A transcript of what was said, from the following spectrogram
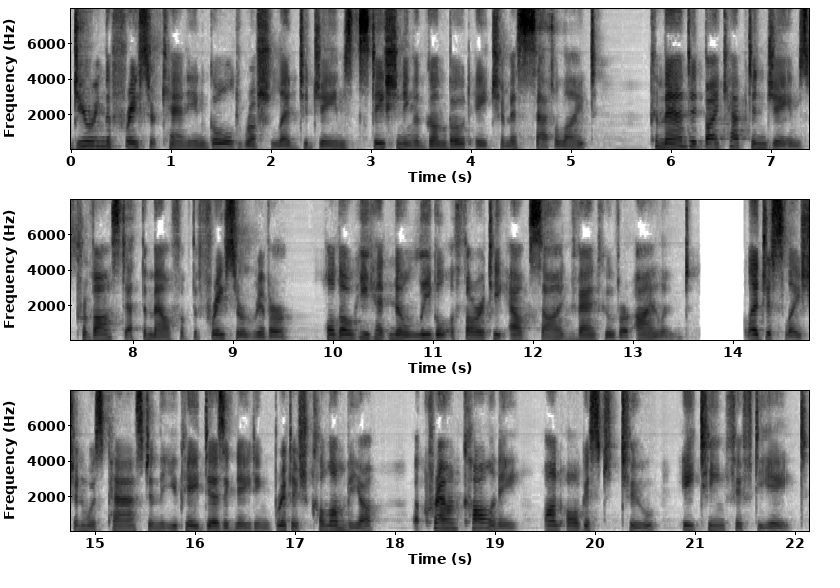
during the Fraser Canyon gold rush led to James stationing a gunboat HMS Satellite, commanded by Captain James Prevost at the mouth of the Fraser River, although he had no legal authority outside Vancouver Island. Legislation was passed in the UK designating British Columbia a crown colony on August 2, 1858.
